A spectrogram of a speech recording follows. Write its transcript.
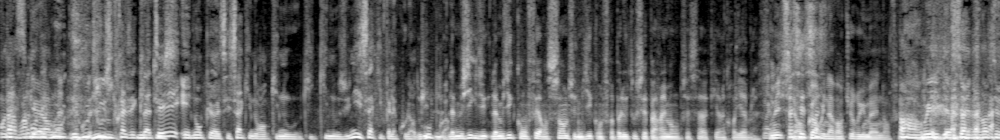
on a, vraiment des Girls. goûts, des goûts tous très éclatés et donc euh, c'est ça qui nous, qui nous, qui, qui nous unit, ça qui fait la couleur du Puis, groupe. Quoi. la musique, du- la musique qu'on fait ensemble, c'est une musique qu'on ferait pas du tout séparément. C'est ça qui est incroyable. Oui, ça C'est encore ça, une aventure humaine, en fait. Ah oui, bien sûr, une aventure.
